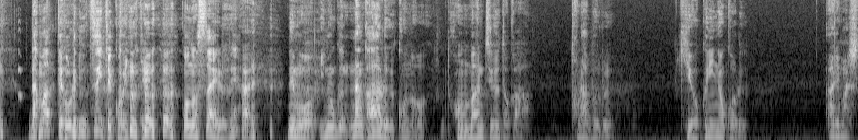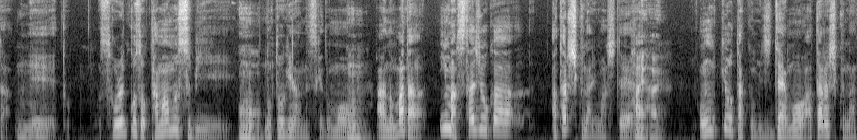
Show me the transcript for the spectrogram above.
黙って俺についてこいっていうこのスタイルね、はい。でも伊野くんなんかある？この本番中とかトラブル記憶に残る。ありました、うん。えっ、とそれこそ玉結びうん。の時なんですけども、うん。あのまだ今スタジオが新しくなりまして、はいはい。音響卓自体も新しくなっ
